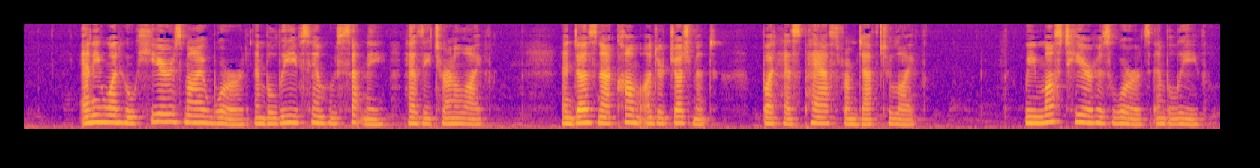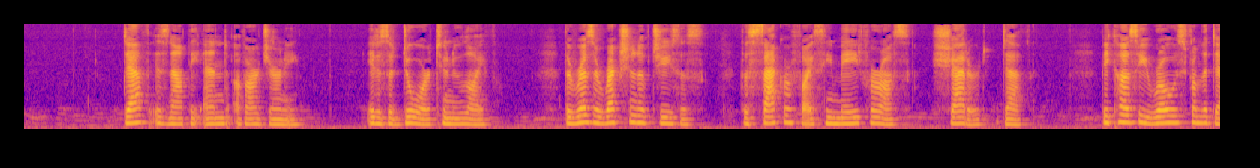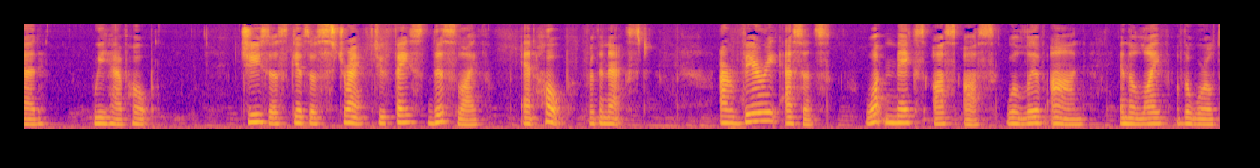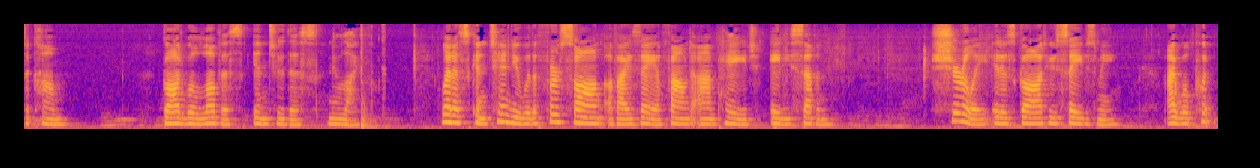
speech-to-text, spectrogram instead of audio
anyone who hears my word and believes him who sent me has eternal life and does not come under judgment, but has passed from death to life. We must hear his words and believe. Death is not the end of our journey, it is a door to new life. The resurrection of Jesus, the sacrifice he made for us, shattered death. Because he rose from the dead, we have hope. Jesus gives us strength to face this life and hope for the next. Our very essence, what makes us us, will live on in the life of the world to come. God will love us into this new life. Let us continue with the first song of Isaiah found on page 87. Surely it is God who saves me. I will put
